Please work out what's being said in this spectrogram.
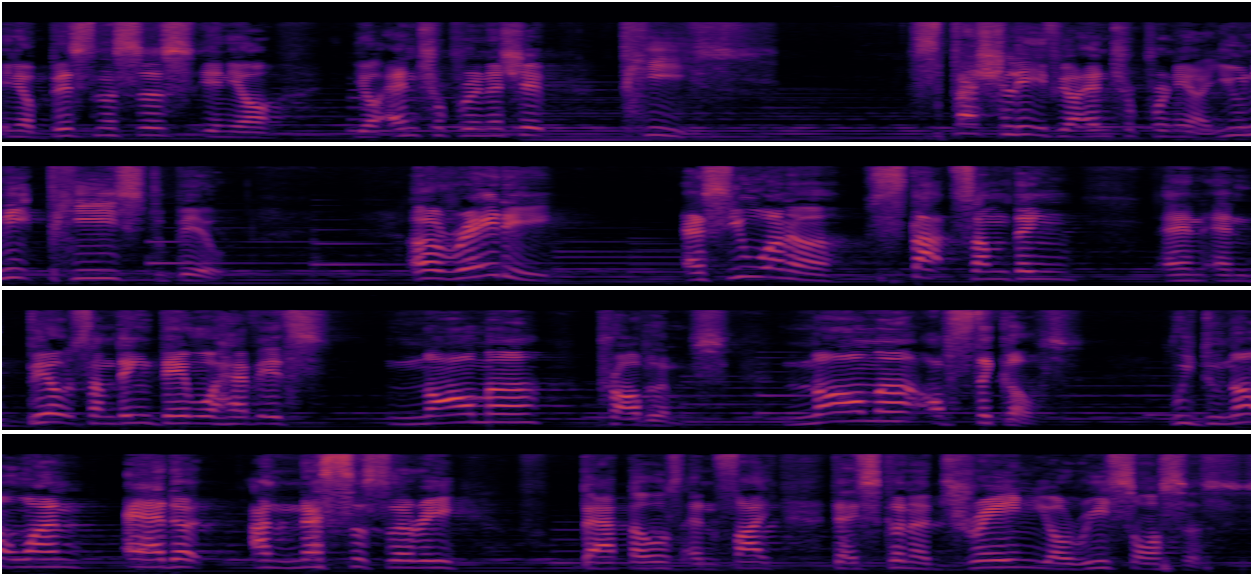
in your businesses, in your, your entrepreneurship, peace. Especially if you're an entrepreneur, you need peace to build. Already, as you want to start something and, and build something, they will have its normal problems, normal obstacles. We do not want added unnecessary battles and fight that's going to drain your resources.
